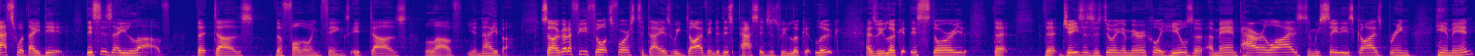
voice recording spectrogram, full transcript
That's what they did. This is a love that does the following things it does love your neighbor. So, I've got a few thoughts for us today as we dive into this passage, as we look at Luke, as we look at this story that, that Jesus is doing a miracle. He heals a, a man paralyzed, and we see these guys bring him in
